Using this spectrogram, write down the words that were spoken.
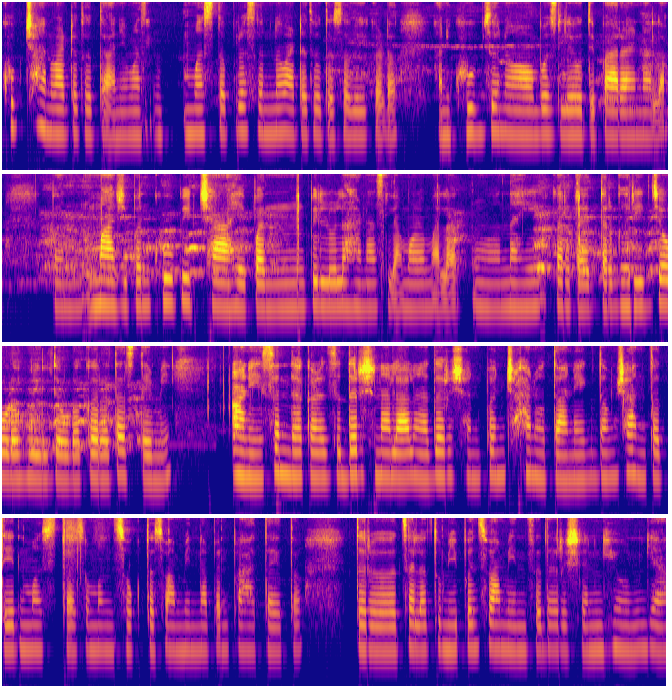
खूप छान वाटत होतं आणि मस्त मस्त प्रसन्न वाटत होतं सगळीकडं आणि खूप जण बसले होते पारायणाला. पण माझी पण खूप इच्छा आहे पण पिल्लू लहान असल्यामुळे मला नाही करता येत. तर घरीच जेवढं होईल तेवढं करत असते मी. आणि संध्याकाळचं दर्शनाला आलं ना दर्शन पण छान होतं आणि एकदम शांततेत मस्त असं मनसोक्त स्वामींना पण पाहता येतं. तर चला तुम्ही पण स्वामींचं दर्शन घेऊन घ्या.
